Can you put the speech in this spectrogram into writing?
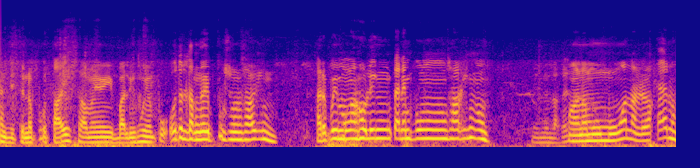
Nandito na po tayo sa may balinghoy po. Utol, tanggalin po sa saging. Ano po yung mga huling tanim pong saging oh. May lalaki Mga namumunga na lalaki ano.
